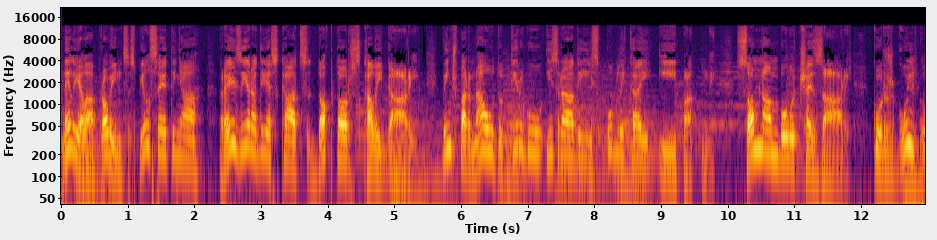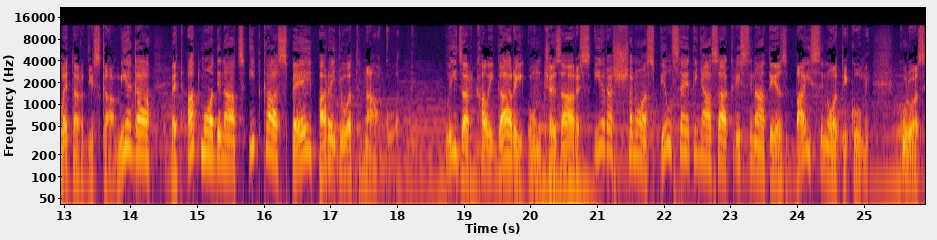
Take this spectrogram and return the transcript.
Nelielā provinces pilsētiņā reiz ieradies kāds doktors Kaligāri. Viņš par naudu tirgū izrādījis publikai īpatni - somnambulu Čezāri, kurš guļ letarģiskā miegā, bet atmodināts it kā spēj pareģot nākotni. Līdz ar Kaligāri un Čezāres ierašanos pilsētiņā sāk risināties baisi notikumi, kuros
